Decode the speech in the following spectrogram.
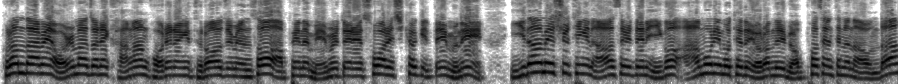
그런 다음에 얼마 전에 강한 거래량이 들어와주면서 앞에는 매물대를 소화를 시켰기 때문에 이 다음에 슈팅이 나왔을 때는 이거 아무리 못해도 여러분들이 몇 퍼센트나 나온다?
